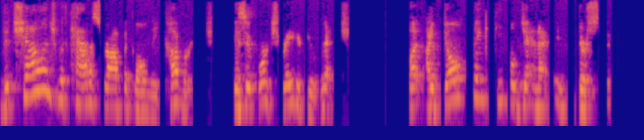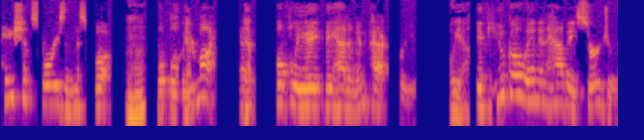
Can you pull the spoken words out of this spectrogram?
the challenge with catastrophic only coverage is it works great if you're rich, but I don't think people. And I, there's patient stories in this book Mm-hmm. will blow Yep. your mind, and Yep. hopefully they, they had an impact for you. Oh, yeah. If you go in and have a surgery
